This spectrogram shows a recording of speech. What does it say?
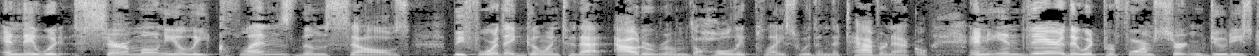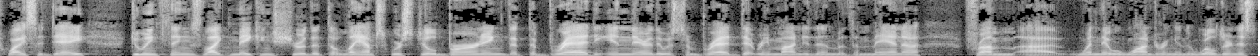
and they would ceremonially cleanse themselves before they go into that outer room, the holy place within the tabernacle. And in there, they would perform certain duties twice a day, doing things like making sure that the lamps were still burning, that the bread in there, there was some bread that reminded them of the manna from uh, when they were wandering in the wilderness.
